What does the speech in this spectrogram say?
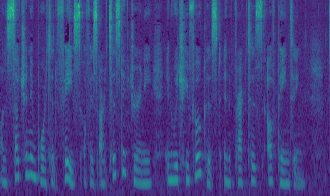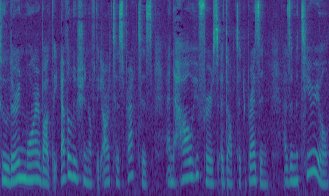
on such an important phase of his artistic journey in which he focused in the practice of painting. To learn more about the evolution of the artist's practice and how he first adopted resin as a material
